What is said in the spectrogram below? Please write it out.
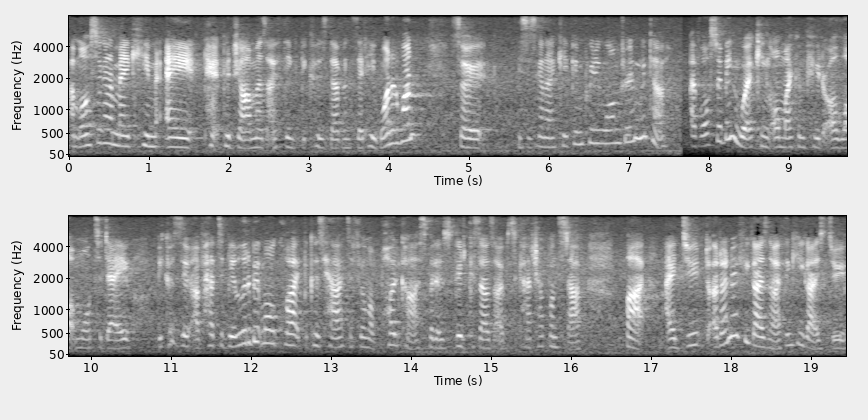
I'm also gonna make him a pet pajamas, I think because Davin said he wanted one. So this is gonna keep him pretty warm during winter. I've also been working on my computer a lot more today because I've had to be a little bit more quiet because Hao I had to film a podcast, but it was good because I was able to catch up on stuff but I do I don't know if you guys know I think you guys do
